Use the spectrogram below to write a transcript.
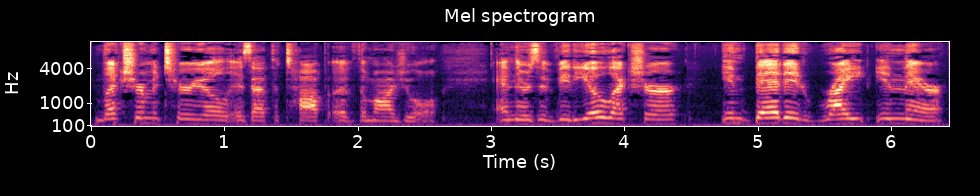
lecture material is at the top of the module. And there's a video lecture embedded right in there.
